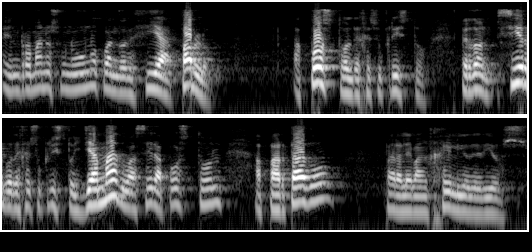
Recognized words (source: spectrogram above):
en Romanos 1.1 cuando decía Pablo, apóstol de Jesucristo, perdón, siervo de Jesucristo, llamado a ser apóstol, apartado para el Evangelio de Dios.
